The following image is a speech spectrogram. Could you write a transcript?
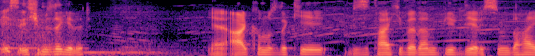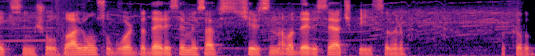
Neyse işimize gelir. Yani arkamızdaki bizi takip eden bir diğer isim daha eksilmiş oldu. Alonso bu arada DRS mesafesi içerisinde ama DRS açık değil sanırım. Bakalım.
